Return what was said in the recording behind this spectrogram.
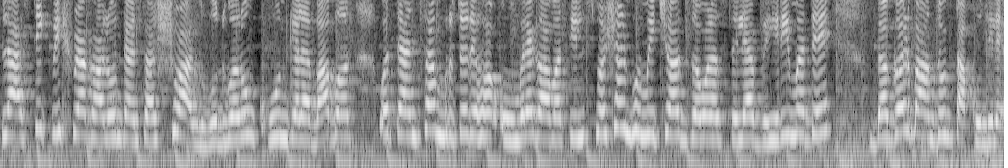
प्लास्टिक पिशव्या घालून त्यांचा श्वास बुधवरून खून केल्याबाबत व त्यांचा मृतदेह उंबरे गावातील स्मशानभूमीच्या जवळ असलेल्या विहिरीमध्ये दगड बांधून टाकून दिले.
